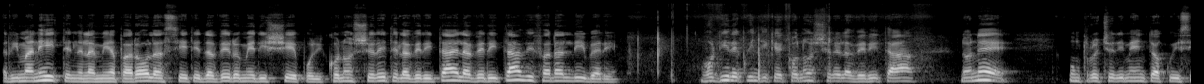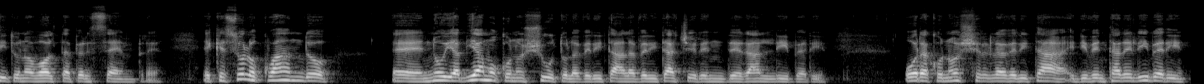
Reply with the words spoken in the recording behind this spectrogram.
rimanete nella mia parola siete davvero miei discepoli, conoscerete la verità e la verità vi farà liberi. Vuol dire quindi che conoscere la verità non è un procedimento acquisito una volta per sempre e che solo quando eh, noi abbiamo conosciuto la verità, la verità ci renderà liberi. Ora conoscere la verità e diventare liberi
